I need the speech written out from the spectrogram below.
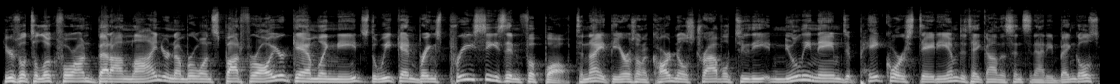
Here's what to look for on Bet Online, your number one spot for all your gambling needs. The weekend brings preseason football. Tonight, the Arizona Cardinals travel to the newly named Paycor Stadium to take on the Cincinnati Bengals.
